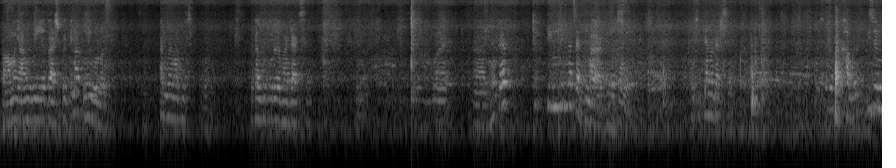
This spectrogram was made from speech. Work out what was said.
তো আমি আমি বললে তো আসবে কিনা, তুমি বলো। আমি আমার বলছি কাল দুপুরে ভাই ডাকছে। মানে ভোটের ঠিক তিন দিন না চার দিন। বলছি কেন ডাকছে খাব কি জন্য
